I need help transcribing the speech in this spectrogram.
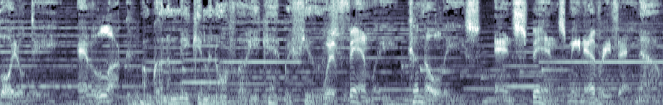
loyalty and luck. I'm gonna make him an offer he can't refuse. With family, cannolis and spins mean everything. Now,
